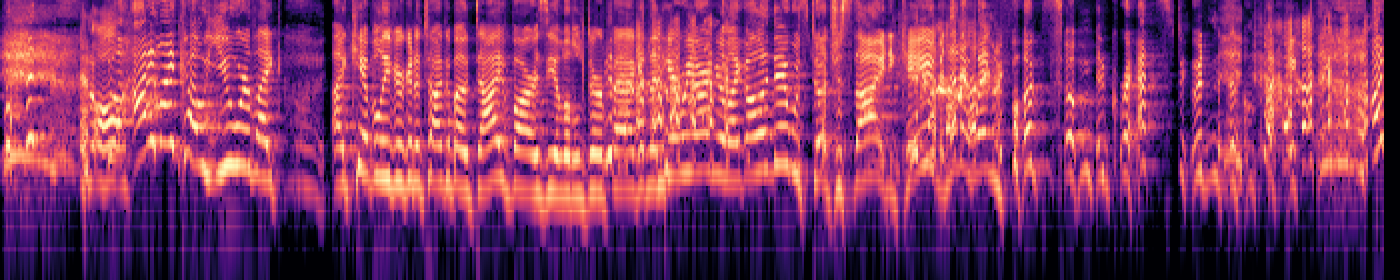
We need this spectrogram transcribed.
and all I like how you were like, I can't believe you're going to talk about dive bars, you little dirtbag. And then here we are, and you're like, all I did was touch his thigh, and he came, and then I went and fucked some grad student. And I'm like, I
